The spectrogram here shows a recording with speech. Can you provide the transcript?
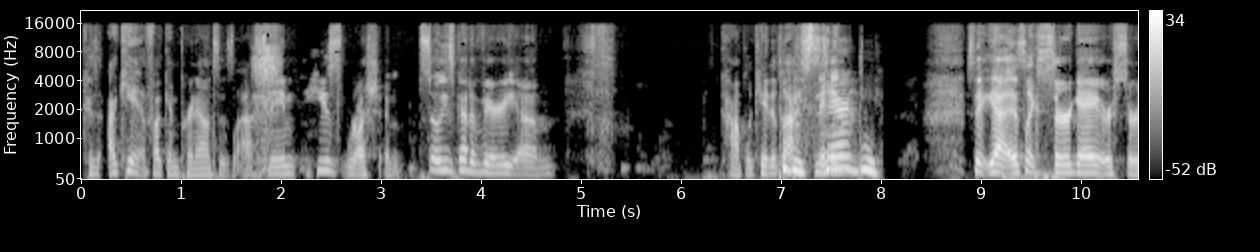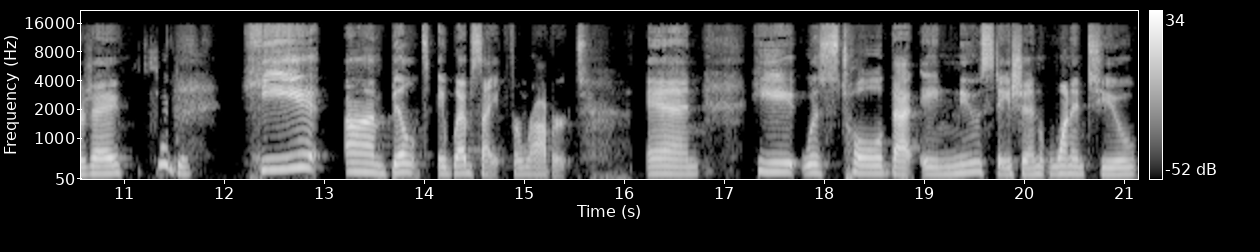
because I can't fucking pronounce his last name. He's Russian, so he's got a very um complicated Could last name. Sergey. So yeah, it's like Sergey or Sergey. Sergey. He um built a website for Robert, and he was told that a news station wanted to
